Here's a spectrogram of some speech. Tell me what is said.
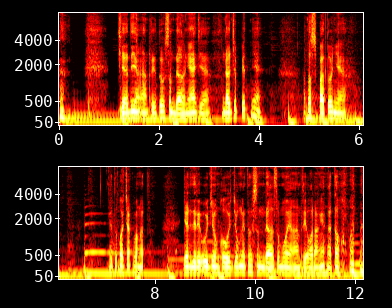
Jadi yang antri itu sendalnya aja sendal jepitnya atau sepatunya. Itu kocak banget jadi dari ujung ke ujung itu sendal semua yang antri orangnya nggak tahu ke mana.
